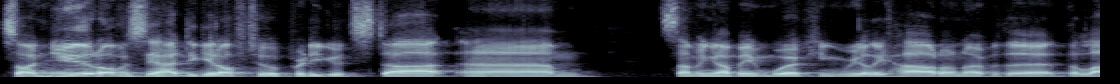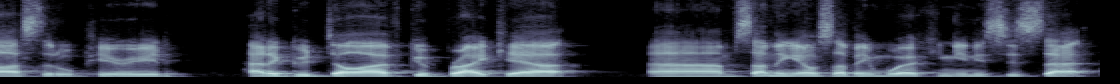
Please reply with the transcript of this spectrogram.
So I knew that obviously I had to get off to a pretty good start. Um, something I've been working really hard on over the, the last little period. Had a good dive, good breakout. Um, something else I've been working in is just that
